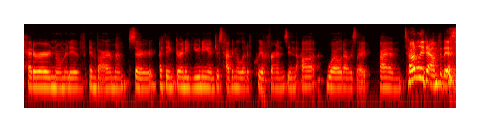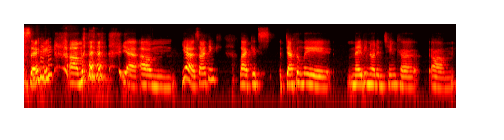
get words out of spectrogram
heteronormative environment. So I think going to uni and just having a lot of queer friends in the art world, I was like, I am totally down for this. So um, yeah, um, yeah. So I think like it's definitely maybe not in Tinker. Um,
